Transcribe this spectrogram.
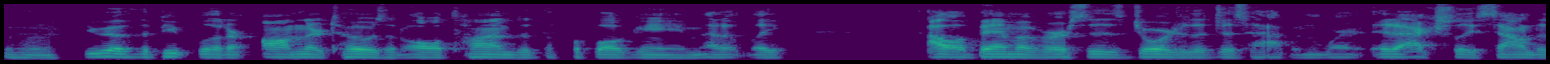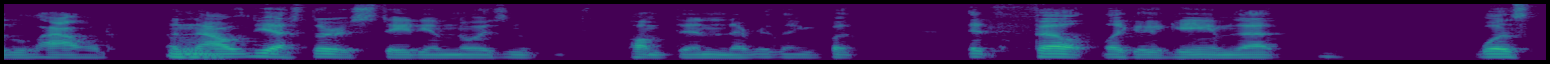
Mhm. You have the people that are on their toes at all times at the football game, at it like Alabama versus Georgia that just happened, where it actually sounded loud. And Mhm. now, yes, there is stadium noise and pumped in and everything, but it felt like a game that was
